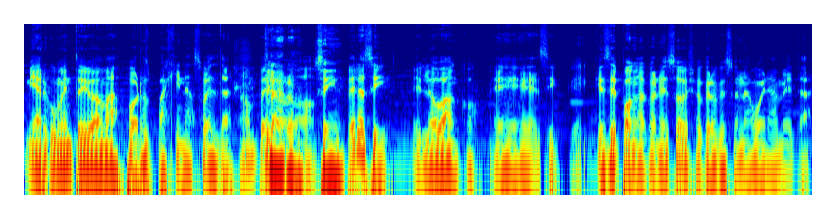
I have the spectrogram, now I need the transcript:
mi argumento iba más por páginas sueltas, ¿no? Pero, Claro, sí. Pero sí, lo banco. Eh, sí, que, se ponga con eso, yo creo que es una buena meta.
